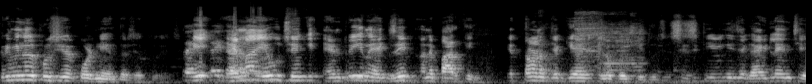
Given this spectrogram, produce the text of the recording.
ક્રિમિનલ પ્રોસિજર કોડની અંદર જતું રહે છે. એ એમાં એવું છે કે એન્ટ્રી અને એક્ઝિટ અને પાર્કિંગ એ ત્રણ જગ્યાએ એ લોકોએ કીધું છે. સીસીટીવીની જે ગાઈડલાઈન છે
